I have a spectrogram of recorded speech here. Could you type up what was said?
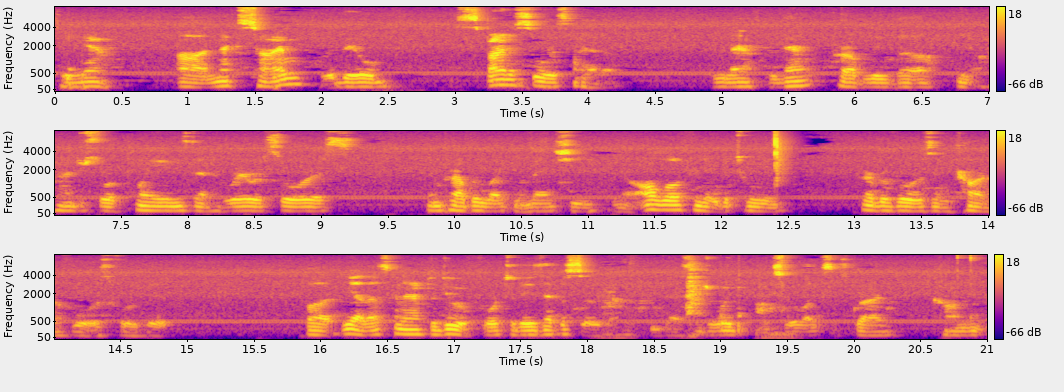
So yeah, uh, next time we'll build Spinosaurus paddock. And after that, probably the you know Hadrosaur Plains, then Herrerasaurus, and probably like Mamenchi. You know, all alternate between herbivores and carnivores for a bit. But yeah, that's gonna have to do it for today's episode. I hope you guys enjoyed. Make sure to like, subscribe, comment,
